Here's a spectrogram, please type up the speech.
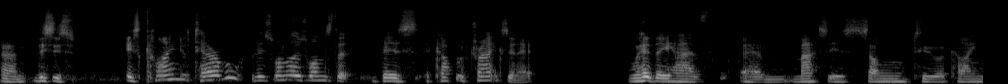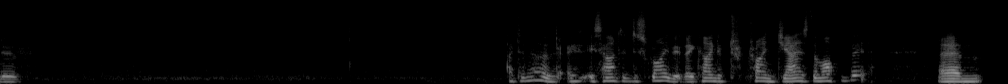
Um, this is it's kind of terrible, but it's one of those ones that there's a couple of tracks in it where they have um, masses sung to a kind of I don't know. It's hard to describe it. They kind of try and jazz them up a bit, um,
